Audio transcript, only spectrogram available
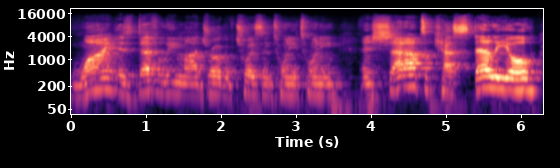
Wine is definitely my drug of choice in 2020. And shout out to Castello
